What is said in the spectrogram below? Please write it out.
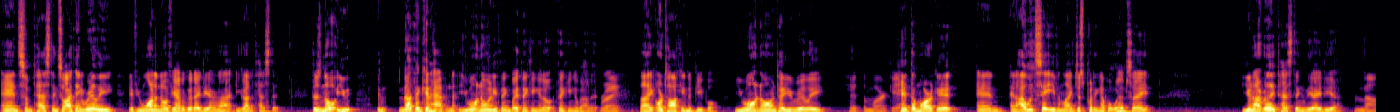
and some testing. So I think really, if you want to know if you have a good idea or not, you got to test it. There's no you, nothing can happen. You won't know anything by thinking it thinking about it, Right. like or talking to people. You won't know until you really Hit the market. hit the market and and I would say even like just putting up a website. You're not really testing the idea No.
